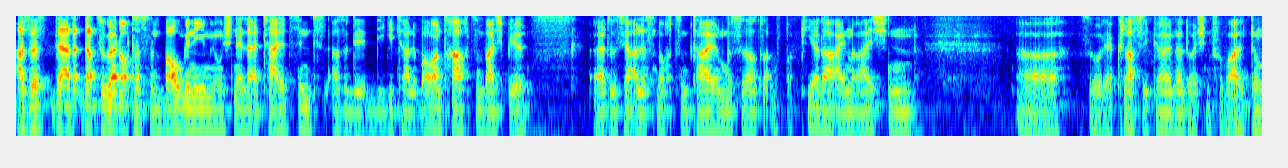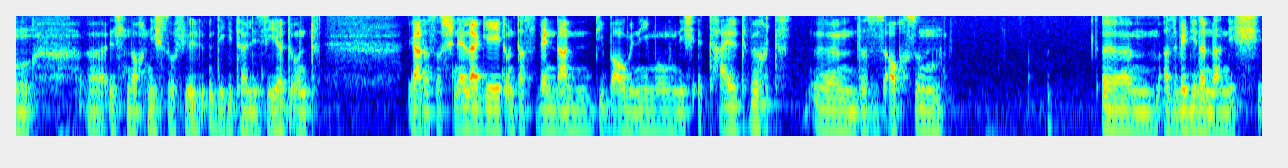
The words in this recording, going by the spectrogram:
also es, da, dazu gehört auch, dass dann Baugenehmigungen schneller erteilt sind. Also der digitale Bauantrag zum Beispiel, äh, das ist ja alles noch zum Teil, muss du auf Papier da einreichen. Äh, so der Klassiker in der deutschen Verwaltung äh, ist noch nicht so viel digitalisiert und ja, dass es schneller geht und dass, wenn dann die Baugenehmigung nicht erteilt wird, ähm, das ist auch so ein, ähm, also wenn die dann, dann nicht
